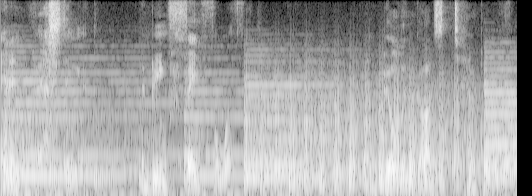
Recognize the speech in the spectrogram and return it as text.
and investing it and being faithful with it and building God's temple with it.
